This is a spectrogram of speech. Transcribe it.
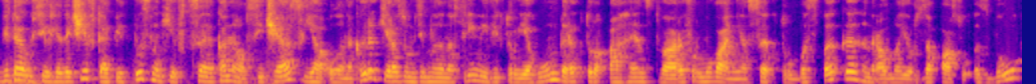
Вітаю усіх глядачів та підписників. Це канал Січас. Я Олена Кирик і разом зі мною на стрімі Віктор Ягун, директор агентства реформування сектору безпеки, генерал-майор запасу СБУ,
